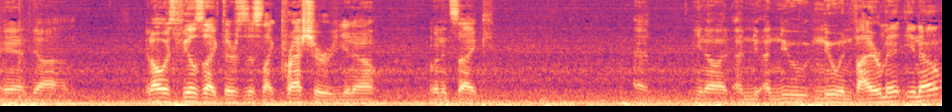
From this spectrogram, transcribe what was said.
and um, it always feels like there's this like pressure, you know, when it's like. A, you know, a, a, new- new environment. You know,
